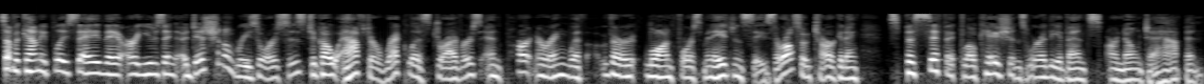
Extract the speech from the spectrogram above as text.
Suffolk County Police say they are using additional resources to go after reckless drivers and partnering with other law enforcement agencies. They're also targeting specific locations where the events are known to happen.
